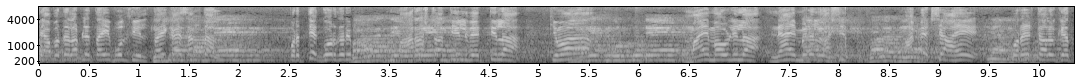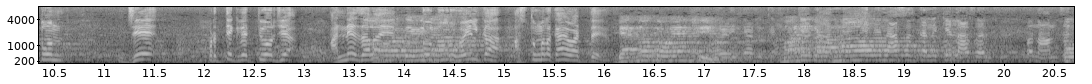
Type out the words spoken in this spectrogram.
त्याबद्दल आपल्या ताई बोलतील. ताई काय सांगताल? प्रत्येक गोरगरीब महाराष्ट्रातील व्यक्तीला किंवा माय माऊलीला न्याय मिळेल अशी अपेक्षा आहे. परळी तालुक्यातून जे प्रत्येक व्यक्तीवर जे अन्याय झाला आहे तो दूर होईल का? असं तुम्हाला काय वाटतंय? असेल त्याला केलं असेल पण आमचं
